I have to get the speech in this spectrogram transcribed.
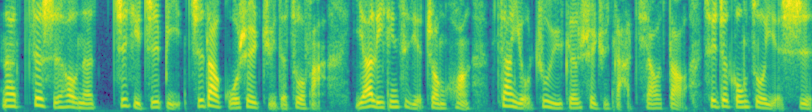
那这时候呢，知己知彼，知道国税局的做法，也要厘清自己的状况，这样有助于跟税局打交道。所以这工作也是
